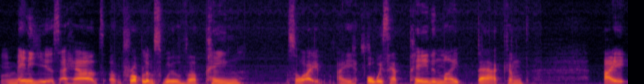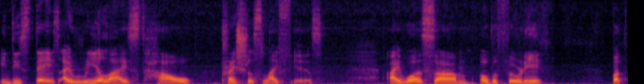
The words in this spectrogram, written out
many years I had uh, problems with uh, pain. So I I always had pain in my back and I in these days I realized how precious life is. I was um, over 30 but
